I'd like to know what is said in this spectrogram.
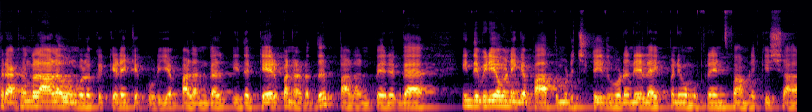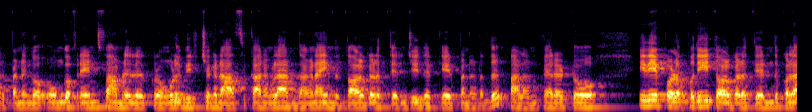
கிரகங்களால் உங்களுக்கு கிடைக்கக்கூடிய பலன்கள். இதற்கேற்ப நடந்து பலன் பெறுங்க. இந்த வீடியோவை நீங்கள் பார்த்து முடிச்சுட்டு இது உடனே லைக் பண்ணி உங்கள் ஃப்ரெண்ட்ஸ் ஃபேமிலிக்கு ஷேர் பண்ணுங்கள் உங்கள் ஃப்ரெண்ட்ஸ் ஃபேமிலியில் இருக்கிறவங்களும் விருச்சக ராசிக்காரங்களாக இருந்தாங்கன்னா இந்த தாள்களை தெரிஞ்சு இதற்கேற்ப நடந்து பலன் பெறட்டும். இதே போல் புதிய தோள்களை தெரிந்து கொள்ள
